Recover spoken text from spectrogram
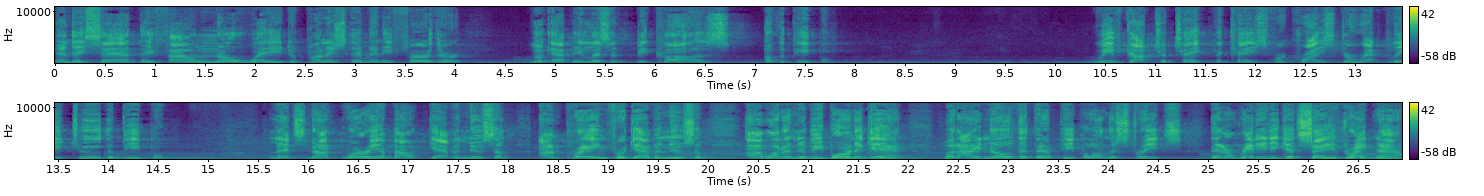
And they said they found no way to punish them any further. Look at me, listen, because of the people. We've got to take the case for Christ directly to the people. Let's not worry about Gavin Newsom. I'm praying for Gavin Newsom. I want him to be born again. But I know that there are people on the streets that are ready to get saved right now.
